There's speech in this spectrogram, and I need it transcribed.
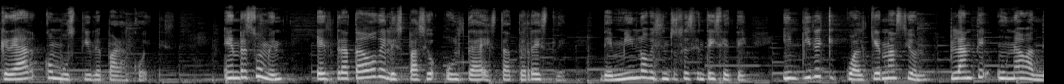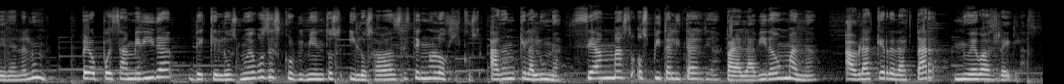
crear combustible para cohetes. En resumen, el Tratado del Espacio Ultraextraterrestre de 1967 impide que cualquier nación plante una bandera en la Luna. Pero pues a medida de que los nuevos descubrimientos y los avances tecnológicos hagan que la Luna sea más hospitalitaria para la vida humana, habrá que redactar nuevas reglas.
